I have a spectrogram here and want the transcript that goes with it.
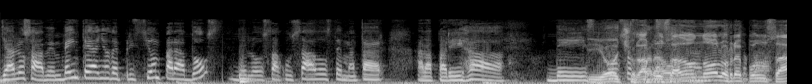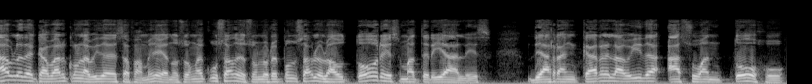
Ya lo saben, 20 años de prisión para dos de los acusados de matar a la pareja de Y ocho, los acusados no, los responsables de acabar con la vida de esa familia, ya no son acusados, son los responsables, los autores materiales de arrancarle la vida a su antojo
